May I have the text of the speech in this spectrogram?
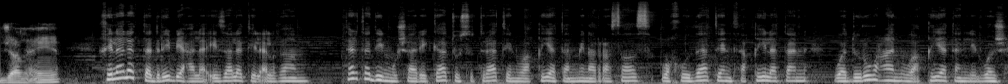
جامعية. خلال التدريب على إزالة الألغام ترتدي المشاركات سترات واقية من الرصاص وخوذات ثقيلة ودروعا واقية للوجه.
